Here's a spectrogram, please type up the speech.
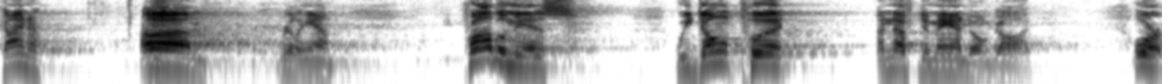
Kind of. Um, really am. Problem is, we don't put enough demand on God. Or,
